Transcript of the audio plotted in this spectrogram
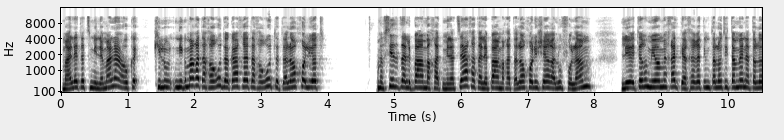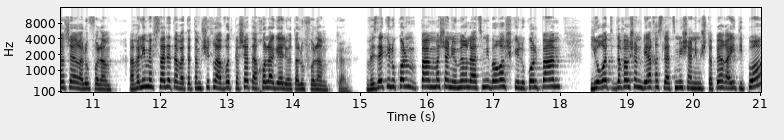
מעלה את עצמי למעלה אוקיי כאילו נגמר התחרות דקה אחרי התחרות אתה לא יכול להיות מפסיד אתה לפעם אחת מנצח אתה לפעם אחת אתה לא יכול להישאר אלוף עולם ליותר מיום אחד כי אחרת אם אתה לא תתאמן אתה לא תישאר אלוף עולם אבל אם הפסדת ואתה תמשיך לעבוד קשה אתה יכול להגיע להיות אלוף עולם כן. וזה כאילו כל פעם מה שאני אומר לעצמי בראש כאילו כל פעם לראות דבר ראשון ביחס לעצמי שאני משתפר הייתי פה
